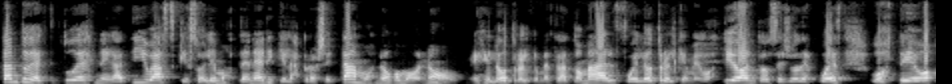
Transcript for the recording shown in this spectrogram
tanto de actitudes negativas que solemos tener y que las proyectamos, ¿no? Como, no, es el otro el que me trató mal, fue el otro el que me gosteó, entonces yo después gosteo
